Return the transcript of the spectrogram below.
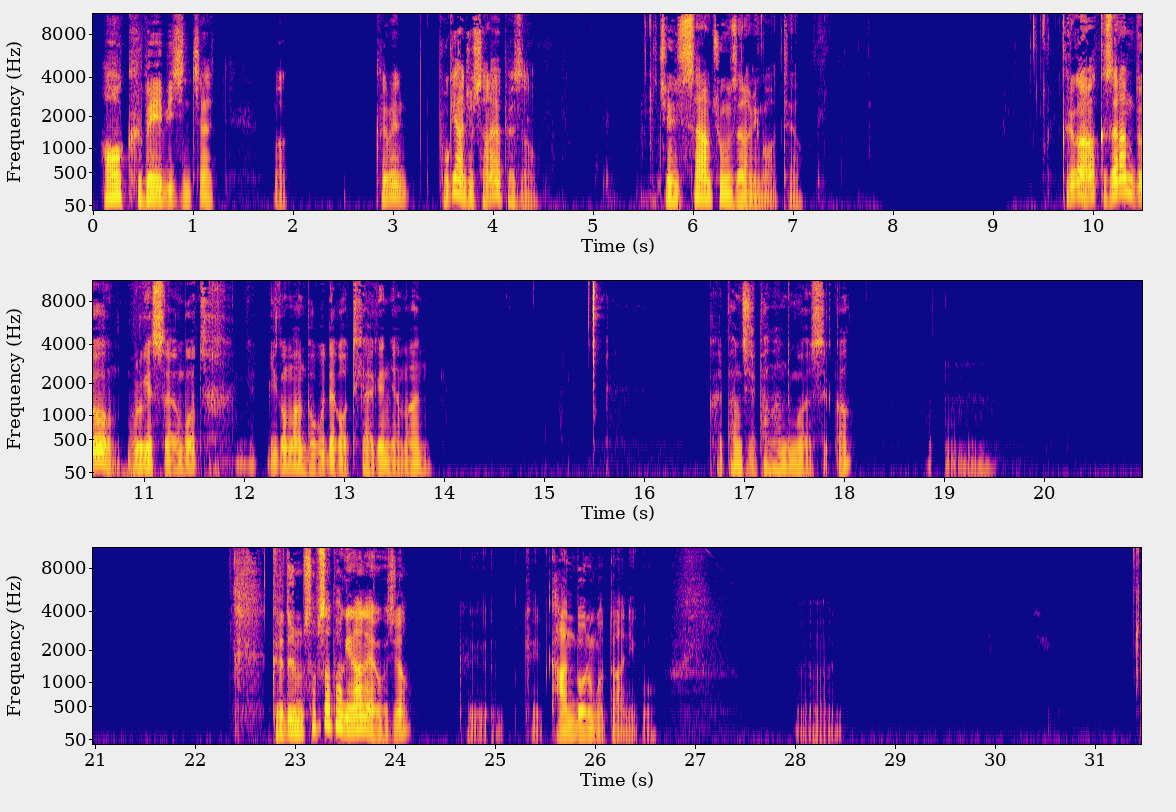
어 그 베이비 진짜 막 그러면 보기 안 좋잖아요 옆에서 씨 사람 좋은 사람인 것 같아요. 그리고 아마 그 사람도 모르겠어요. 뭐 이것만 보고 내가 어떻게 알겠냐만 갈팡질팡 하는 거였을까? 음. 그래도 좀 섭섭하긴 하네요, 그죠? 그, 간 보는 것도 아니고. 어,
